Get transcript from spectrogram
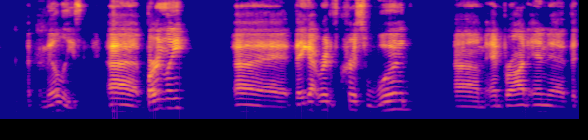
Millies. Uh, Burnley. Uh, they got rid of Chris Wood um, and brought in uh, the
